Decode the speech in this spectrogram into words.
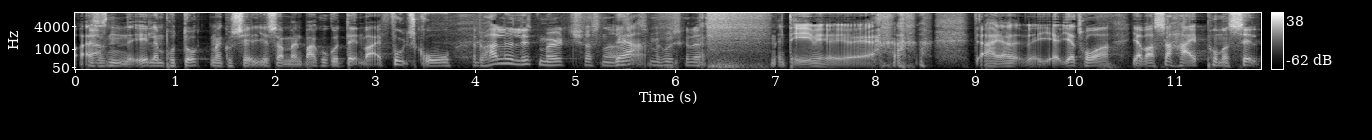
Og Altså sådan et eller andet produkt, man kunne sælge, så man bare kunne gå den vej fuld skrue. Og du har lavet lidt merch og sådan noget, Ja. som jeg husker det. Men det, øh, ja, der har jeg, jeg, jeg tror, jeg var så hype på mig selv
